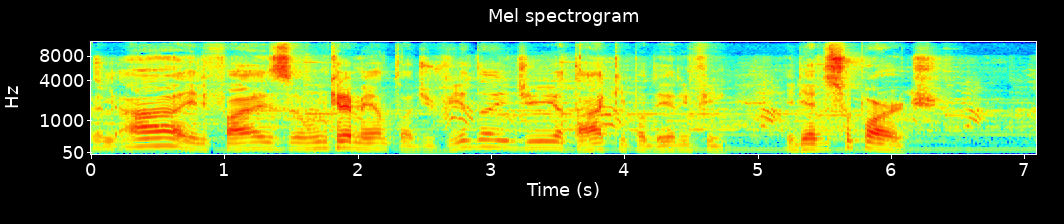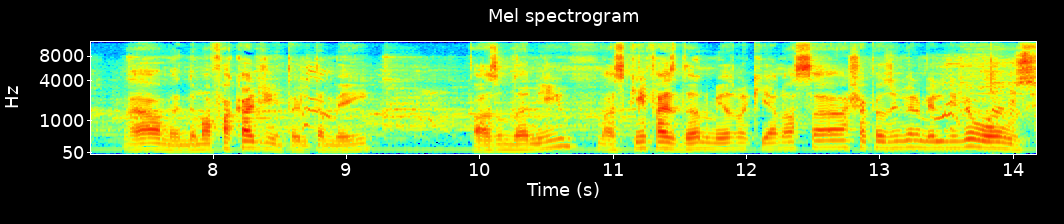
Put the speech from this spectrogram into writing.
Ele, ah, ele faz um incremento ó, de vida e de ataque, poder, enfim. Ele é de suporte. Ah, mas deu uma facadinha, então ele também faz um daninho. Mas quem faz dano mesmo aqui é a nossa Chapeuzinho Vermelho nível 11.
